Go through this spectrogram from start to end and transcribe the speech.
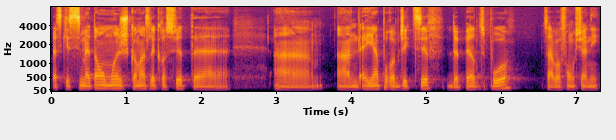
Parce que si, mettons, moi, je commence le CrossFit euh, en, ayant pour objectif de perdre du poids, ça va fonctionner.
